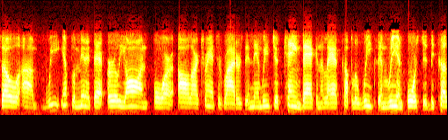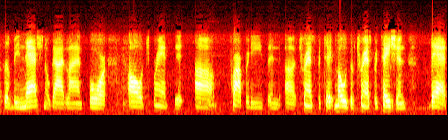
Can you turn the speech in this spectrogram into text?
So um, we implemented that early on for all our transit riders, and then we just came back in the last couple of weeks and reinforced it because of the national guidelines for all transit uh, properties and uh, transporta- modes of transportation that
